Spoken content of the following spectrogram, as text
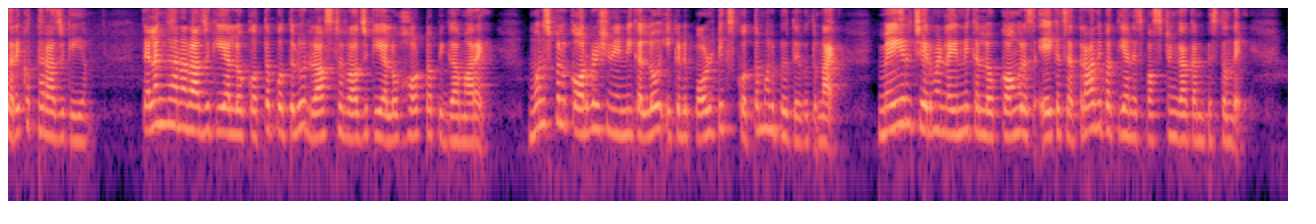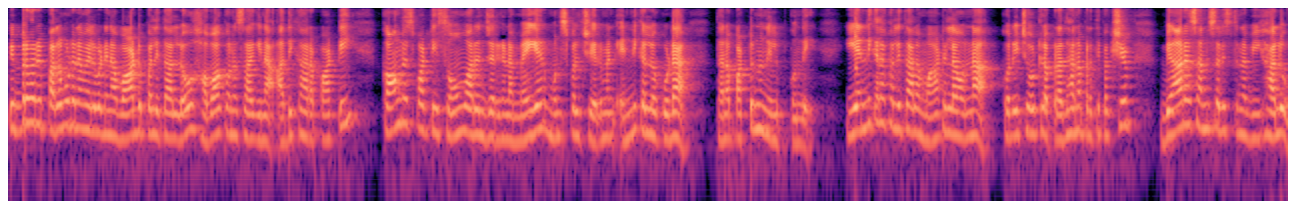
సరికొత్త రాజకీయం. తెలంగాణ రాజకీయాల్లో కొత్త పొత్తులు రాష్ట్ర రాజకీయాల్లో హాట్ టాపిక్గా మారాయి. మున్సిపల్ కార్పొరేషన్ ఎన్నికల్లో ఇక్కడి పాలిటిక్స్ కొత్త మలుపులు తిరుగుతున్నాయి. మేయర్ చైర్మన్ల ఎన్నికల్లో కాంగ్రెస్ ఏకఛత్రాధిపత్యాన్ని స్పష్టంగా కనిపిస్తుంది. ఫిబ్రవరి పదమూడున వెలువడిన వార్డు ఫలితాల్లో హవా కొనసాగిన అధికార పార్టీ కాంగ్రెస్ పార్టీ సోమవారం జరిగిన మేయర్ మున్సిపల్ చైర్మన్ ఎన్నికల్లో కూడా తన పట్టును నిలుపుకుంది. ఈ ఎన్నికల ఫలితాల మాటలా ఉన్న కొన్ని చోట్ల ప్రధాన ప్రతిపక్షం బీఆర్ఎస్ అనుసరిస్తున్న వ్యూహాలు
